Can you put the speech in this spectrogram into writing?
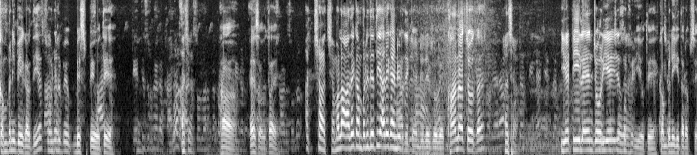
कंपनी पे करती है सोलह रुपये बेस पे होते हैं। अच्छा। हाँ ऐसा होता है। अच्छा अच्छा मतलब आधे कंपनी देती है आधे कैंडिडेट कैंडिडेट होते हैं खाना अच्छा होता है। अच्छा। ये टी लंच और ये ये सब फ्री होते हैं कंपनी की तरफ़ से।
